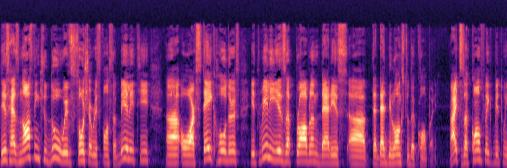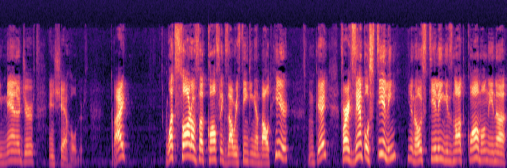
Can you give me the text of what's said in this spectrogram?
this has nothing to do with social responsibility uh, or stakeholders. It really is a problem that is uh, that, that belongs to the company. Right? It's a conflict between managers and shareholders. Right? What sort of uh, conflicts are we thinking about here? Okay, for example, stealing. You know, stealing is not common in a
